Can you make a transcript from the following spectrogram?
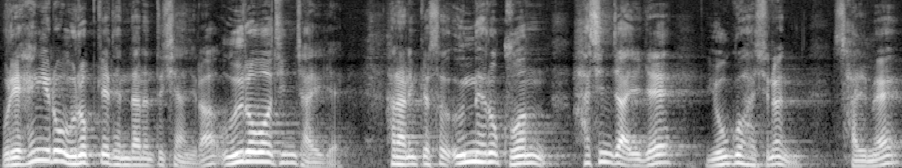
우리의 행위로 의롭게 된다는 뜻이 아니라 의로워진 자에게 하나님께서 은혜로 구원하신 자에게 요구하시는 삶의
